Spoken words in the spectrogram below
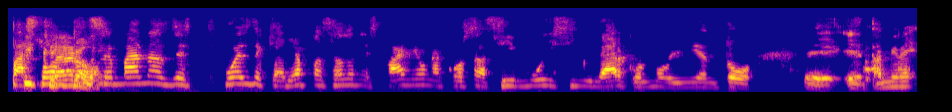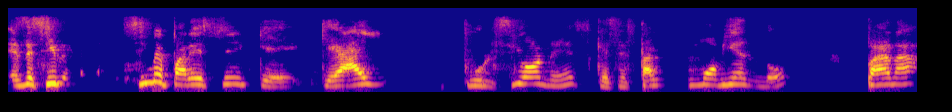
Pasó sí, claro. dos semanas después de que había pasado en España una cosa así muy similar con movimiento eh, eh, también, es decir, sí me parece que, que hay pulsiones que se están moviendo para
